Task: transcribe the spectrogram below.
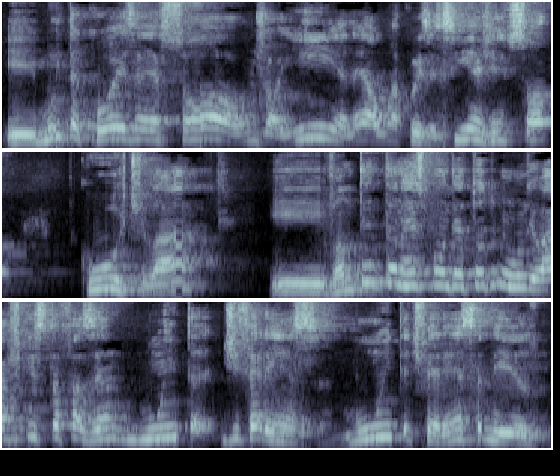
E muita coisa é só um joinha, né? Alguma coisa assim, a gente só curte lá e vamos tentando responder todo mundo. Eu acho que isso está fazendo muita diferença, muita diferença mesmo,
